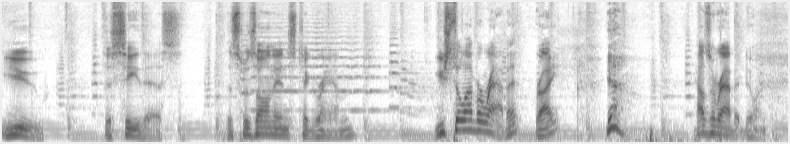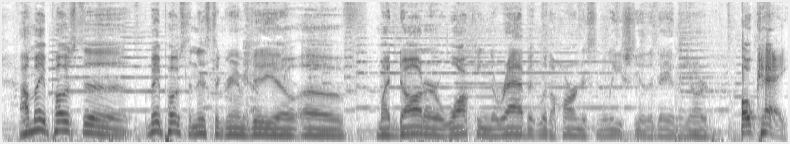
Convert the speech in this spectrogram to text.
you to see this. This was on Instagram. You still have a rabbit, right? Yeah, How's a rabbit doing? I may post a I may post an Instagram video of my daughter walking the rabbit with a harness and leash the other day in the yard. Okay.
